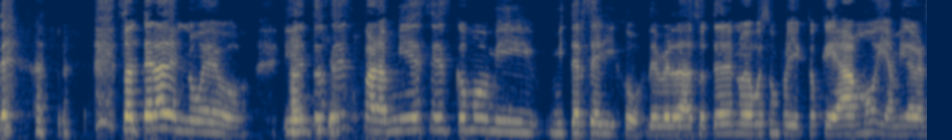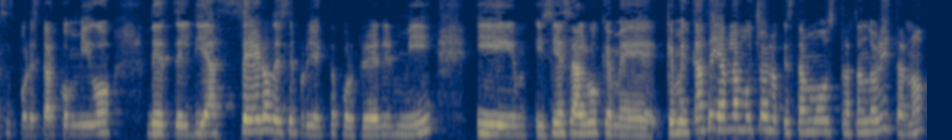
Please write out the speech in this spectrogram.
Soltera de nuevo. Y ah, entonces para mí ese es como mi, mi, tercer hijo, de verdad. Soltera de nuevo es un proyecto que amo y amiga, gracias por estar conmigo desde el día cero de ese proyecto, por creer en mí. Y, y sí es algo que me, que me encanta y habla mucho de lo que estamos tratando ahorita, ¿no?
